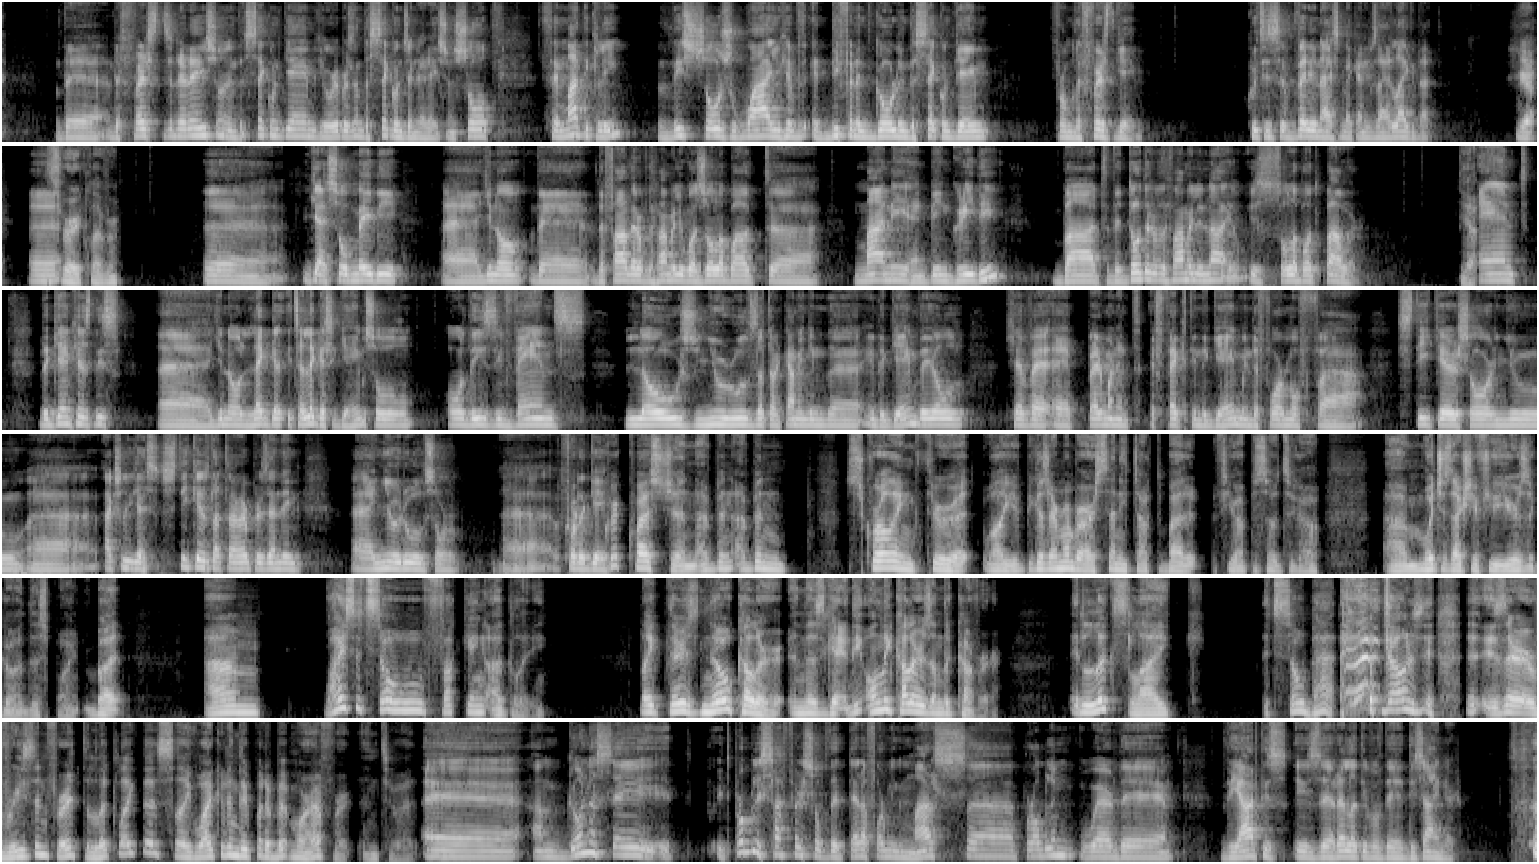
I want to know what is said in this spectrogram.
the the first generation. In the second game, you represent the second generation. So thematically, this shows why you have a different goal in the second game from the first game, which is a very nice mechanism. I like that. Yeah, Uh, it's very clever. uh, yeah, so maybe uh, you know the the father of the family was all about uh, money and being greedy, but the daughter of the family now is all about power. Yeah. And the game has this, uh, you know, leg- it's a legacy game, so all these events, laws, new rules that are coming in the in the game, they all have a, a permanent effect in the game in the form of uh, stickers or new, uh, actually yes, stickers that are representing uh, new rules or uh, for the game. Quick question. I've been I've been scrolling through it while you because I remember Arseni talked about it a few episodes ago, um, which is actually a few years ago at this point. But um, why is it so fucking ugly? Like there's no color in this game. The only color is on the cover. It looks like it's so bad. Don't. Is there a reason for it to look like this? Like why couldn't they put a bit more effort into it? Uh, I'm gonna say it, it probably suffers of the terraforming Mars uh, problem, where the the artist is a relative of the designer.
